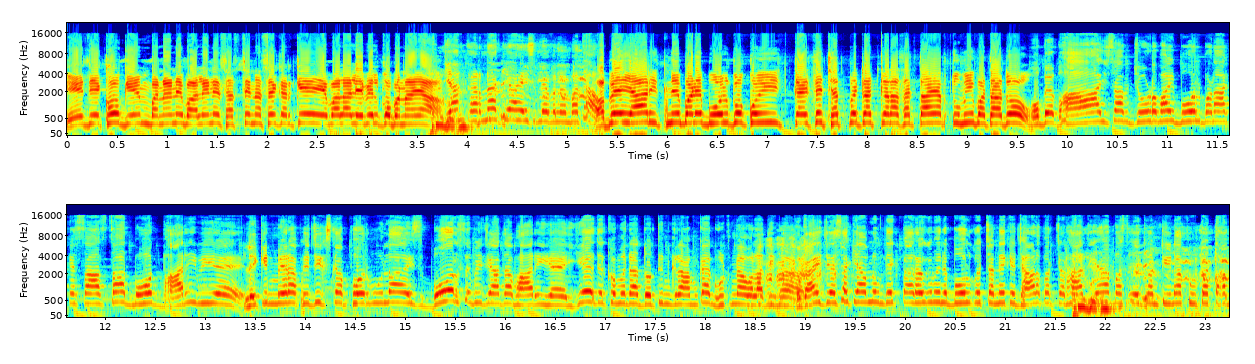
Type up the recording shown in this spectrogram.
ये देखो गेम बनाने वाले ने सस्ते नशे करके ये वाला लेवल को बनाया। क्या करना क्या है इस लेवल में बताओ। अबे यार इतने बड़े बॉल को कोई कैसे छत पे टच करा सकता है? अब तुम ही बता दो। ओबे भाई सब जोड़ भाई बोल बढ़ा के साथ साथ बहुत भारी भी है। लेकिन मेरा फिजिक्स का फॉर्मूला इस बोल से भी ज़्यादा भारी है। ये देखो मेरा दो तीन ग्राम का घुटना वाला दिमाग गाइस जैसा कि आप लोग देख पा रहे हो मैंने बोल को चने के झाड़ पर चढ़ा दिया बस एक घंटीना खूटा टान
